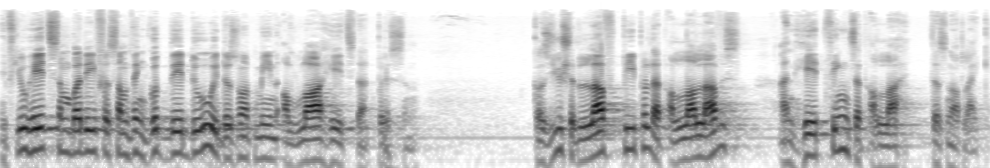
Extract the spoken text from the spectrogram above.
If you hate somebody for something good they do, it does not mean Allah hates that person. Because you should love people that Allah loves and hate things that Allah does not like.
